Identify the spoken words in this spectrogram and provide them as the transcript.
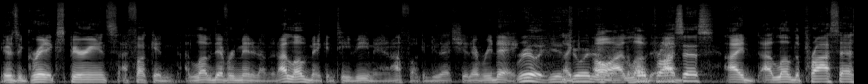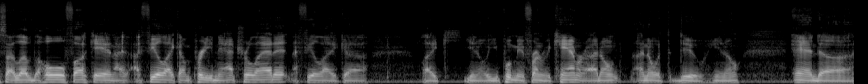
it was a great experience. I fucking I loved every minute of it. I love making TV, man. I fucking do that shit every day. Really? You Like, enjoyed it, Oh, I the whole it. I- process? I, I love the process. I love the whole fucking. I, I feel like I'm pretty natural at it, and I feel like uh, like you know, you put me in front of a camera, I don't, I know what to do, you know, and uh,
